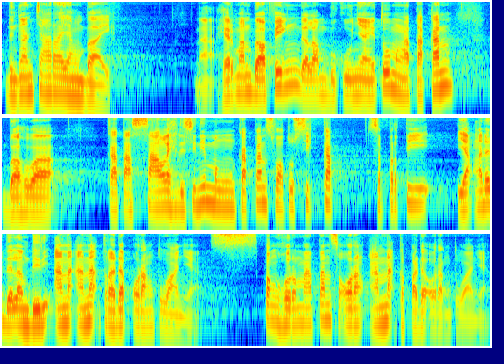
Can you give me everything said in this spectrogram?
dengan cara yang baik. Nah, Herman Bavinck dalam bukunya itu mengatakan bahwa kata saleh di sini mengungkapkan suatu sikap seperti yang ada dalam diri anak-anak terhadap orang tuanya. Penghormatan seorang anak kepada orang tuanya.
